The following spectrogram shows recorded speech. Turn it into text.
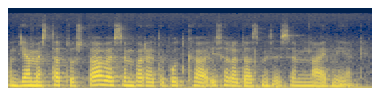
Un ja mēs tad tur stāvēsim, varētu būt, ka izrādās mēs esam naidnieki.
